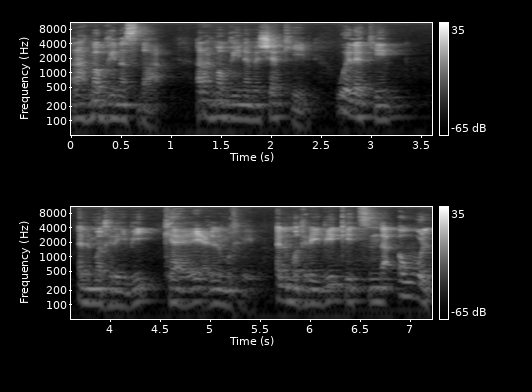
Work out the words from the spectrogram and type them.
راه ما بغينا صداع راه ما بغينا مشاكل ولكن المغربي كاعي على المغرب. المغربي كيتسنى أول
